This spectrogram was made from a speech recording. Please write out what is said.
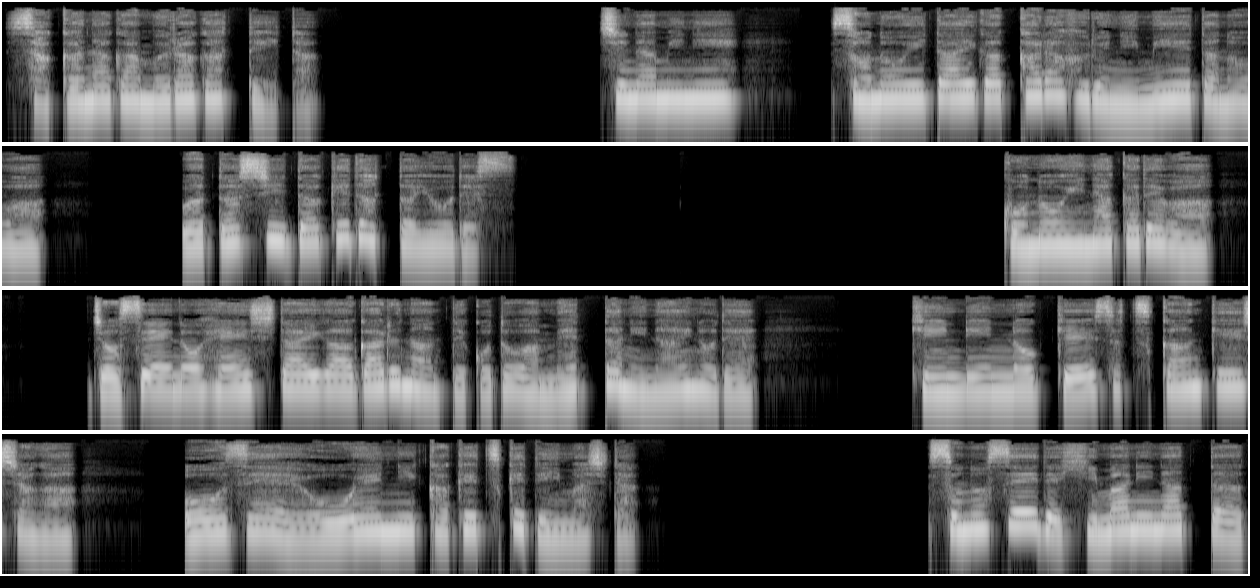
魚が群がっていた。ちなみに、その遺体がカラフルに見えたのは、私だけだったようです。この田舎では、女性の変死体が上がるなんてことは滅多にないので、近隣の警察関係者が大勢応援に駆けつけていました。そのせいで暇になった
